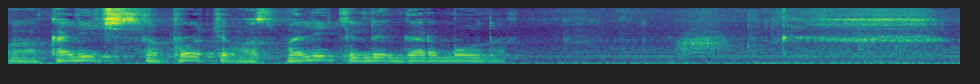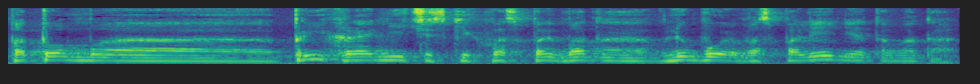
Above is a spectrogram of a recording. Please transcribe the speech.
Э, количество противовоспалительных гормонов. Потом э, при хронических воспалениях, любое воспаление это вода.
